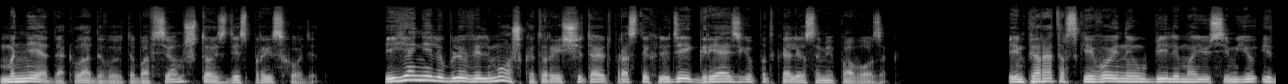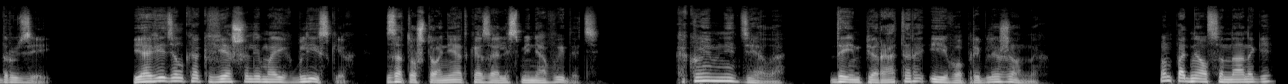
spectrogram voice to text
Мне докладывают обо всем, что здесь происходит. И я не люблю вельмож, которые считают простых людей грязью под колесами повозок. Императорские войны убили мою семью и друзей. Я видел, как вешали моих близких, за то, что они отказались меня выдать. Какое мне дело до императора и его приближенных? Он поднялся на ноги,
